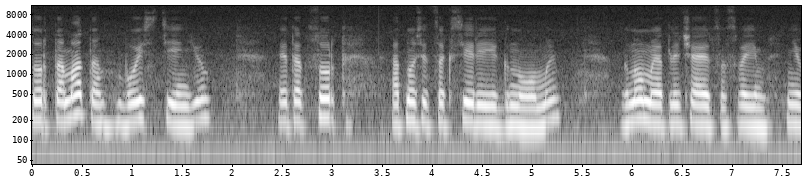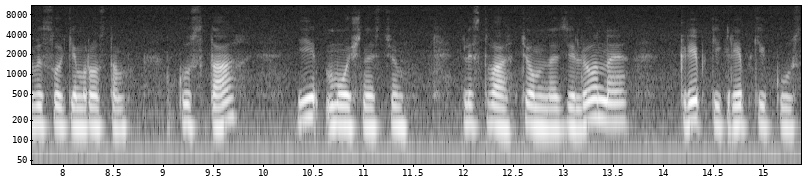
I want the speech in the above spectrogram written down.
Сорт томата «Бой с тенью». Этот сорт относится к серии гномы. Гномы отличаются своим невысоким ростом куста и мощностью. Листва темно-зеленая, крепкий-крепкий куст.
